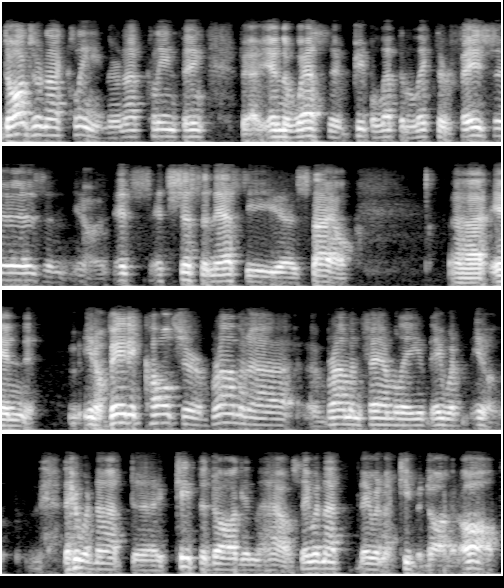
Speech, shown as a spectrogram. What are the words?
dogs are not clean. They're not clean thing. In the West, people let them lick their faces, and you know, it's it's just a nasty uh, style. Uh, in you know Vedic culture, Brahmana, Brahmin family, they would you know they would not uh, keep the dog in the house. They would not they would not keep a dog at all.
